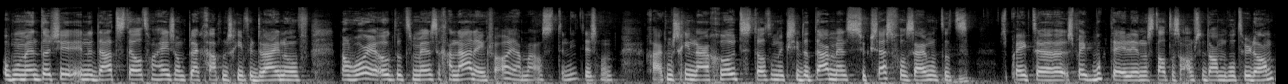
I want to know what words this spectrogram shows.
op het moment dat je inderdaad stelt van... hey, zo'n plek gaat misschien verdwijnen... Of, dan hoor je ook dat de mensen gaan nadenken van... oh ja, maar als het er niet is, dan ga ik misschien naar een grote stad... want ik zie dat daar mensen succesvol zijn. Want dat mhm. Spreekt, uh, spreekt boekdelen in een stad als Amsterdam, Rotterdam.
